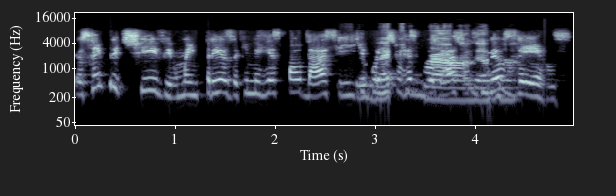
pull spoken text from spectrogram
eu sempre tive uma empresa que me respaldasse e que com isso respaldasse os meus erros.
